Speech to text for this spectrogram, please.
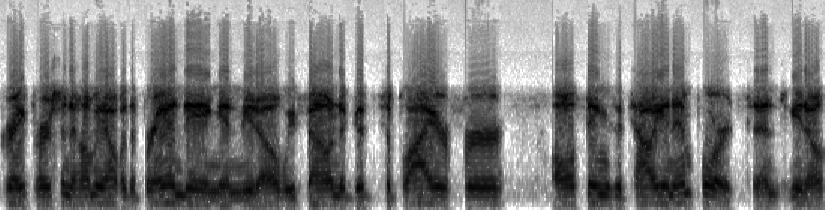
great person to help me out with the branding, and you know, we found a good supplier for all things Italian imports, and you know,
